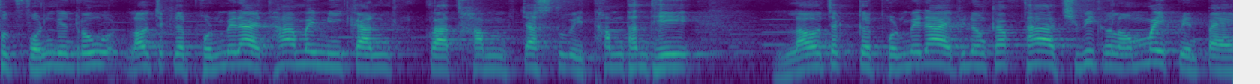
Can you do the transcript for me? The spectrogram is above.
ฝึกฝนเรียนรู้ เราจะเกิดผลไม่ได้ ถ้าไม่มีการกระทำ just do it ทำทันที เราจะเกิดผลไม่ได้พี่น้องครับ ถ้าชีวิตของเราไม่เปลี่ยนแปลง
